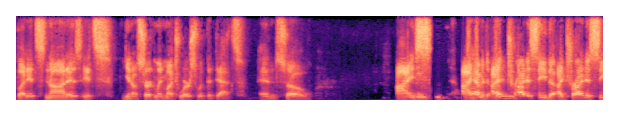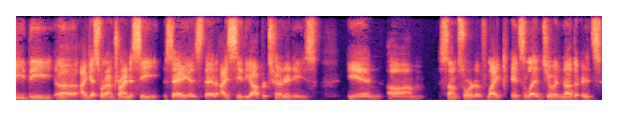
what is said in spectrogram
but it's not as it's you know certainly much worse with the deaths. And so i i have i try to see the i try to see the uh, i guess what i'm trying to see say is that i see the opportunities in um, some sort of like it's led to another it's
